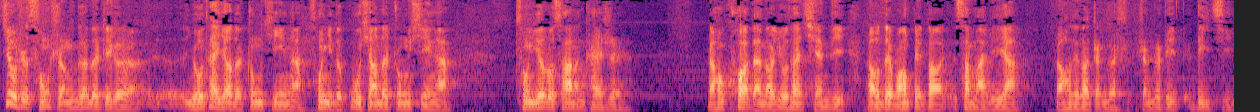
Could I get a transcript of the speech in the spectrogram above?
就是从整个的这个犹太教的中心啊，从你的故乡的中心啊，从耶路撒冷开始，然后扩展到犹太前地，然后再往北到撒玛利亚，然后再到整个整个地地极。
